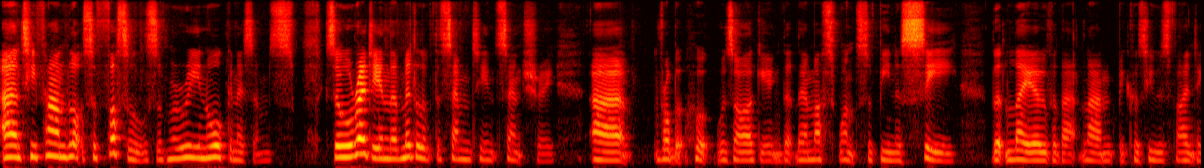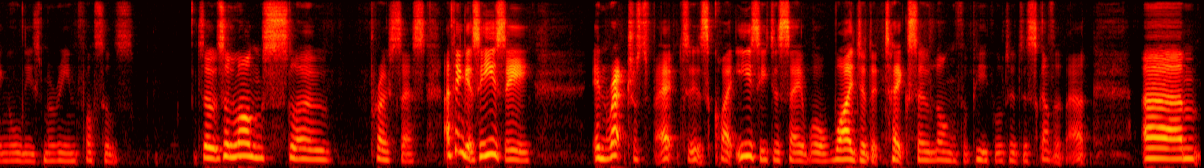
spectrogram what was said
and he found lots of fossils of marine organisms. So, already in the middle of the 17th century, uh, Robert Hooke was arguing that there must once have been a sea that lay over that land because he was finding all these marine fossils. So, it's a long, slow process. I think it's easy in retrospect, it's quite easy to say, well, why did it take so long for people to discover that? Um,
